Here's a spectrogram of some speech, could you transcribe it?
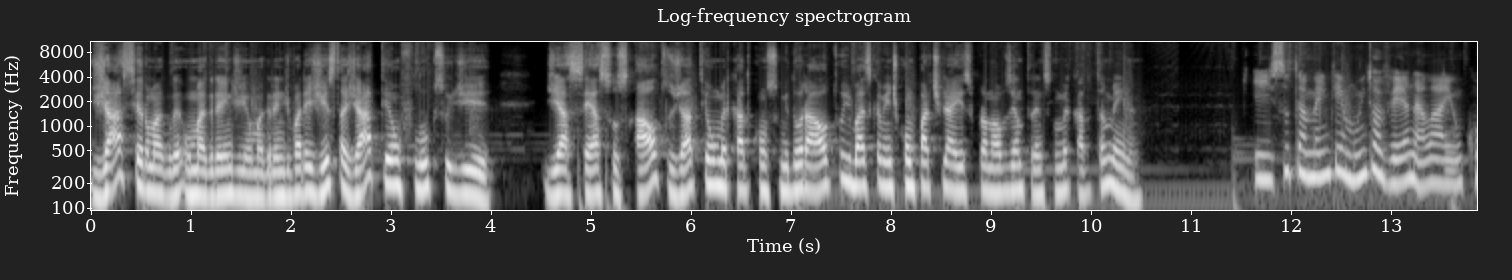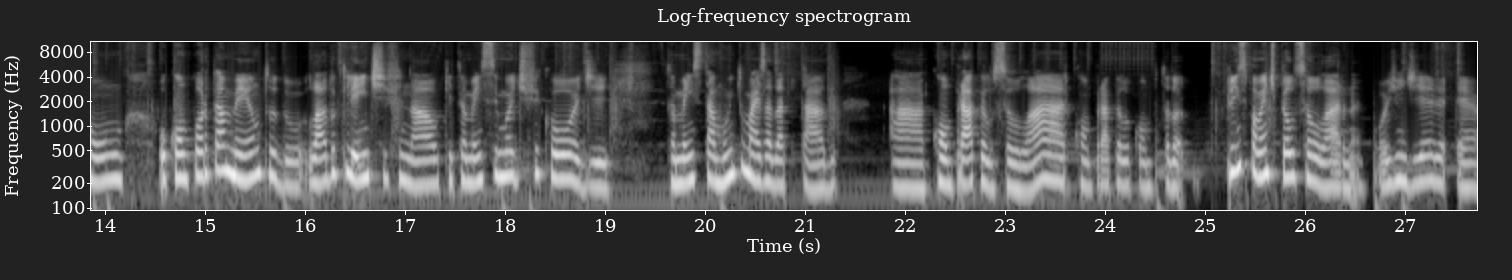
já ser uma, uma, grande, uma grande varejista, já ter um fluxo de, de acessos altos, já ter um mercado consumidor alto e basicamente compartilhar isso para novos entrantes no mercado também, né? E isso também tem muito a ver, né, Lion, com o comportamento do, lá do cliente final, que também se modificou, de também está muito mais adaptado a comprar pelo celular, comprar pelo computador, principalmente pelo celular, né? Hoje em dia é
